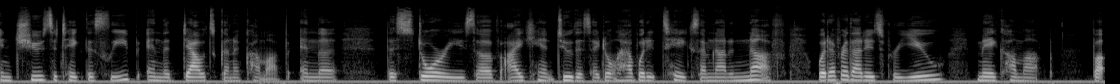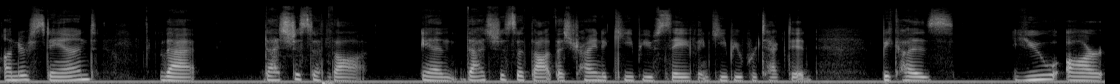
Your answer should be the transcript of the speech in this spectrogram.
and choose to take this leap, and the doubt's going to come up, and the the stories of I can't do this, I don't have what it takes, I'm not enough, whatever that is for you, may come up. But understand that that's just a thought. And that's just a thought that's trying to keep you safe and keep you protected because you are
